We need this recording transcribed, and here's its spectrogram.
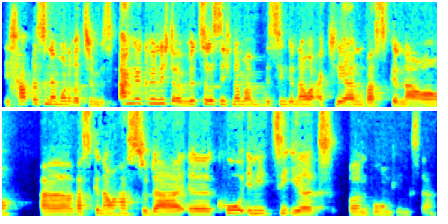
ich habe das in der Moderation ein bisschen angekündigt, aber willst du das nicht nochmal ein bisschen genauer erklären, was genau, äh, was genau hast du da äh, co-initiiert und worum ging es da?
